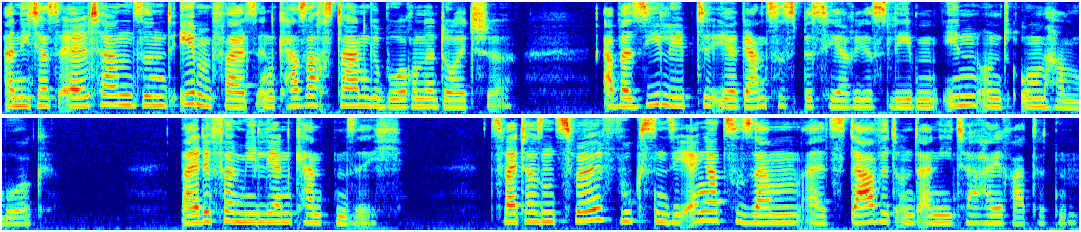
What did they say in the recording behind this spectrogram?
Anitas Eltern sind ebenfalls in Kasachstan geborene Deutsche, aber sie lebte ihr ganzes bisheriges Leben in und um Hamburg. Beide Familien kannten sich. 2012 wuchsen sie enger zusammen, als David und Anita heirateten.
